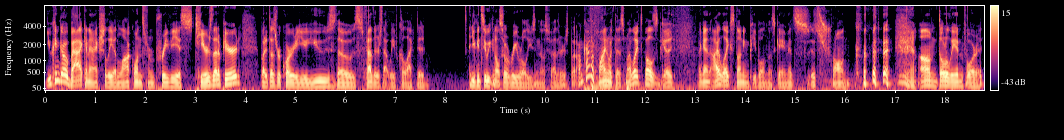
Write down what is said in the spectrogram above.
you can go back and actually unlock ones from previous tiers that appeared, but it does require you to use those feathers that we've collected. And you can see we can also re-roll using those feathers, but I'm kind of fine with this. My light spell is good. Again, I like stunning people in this game. It's it's strong. I'm totally in for it.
